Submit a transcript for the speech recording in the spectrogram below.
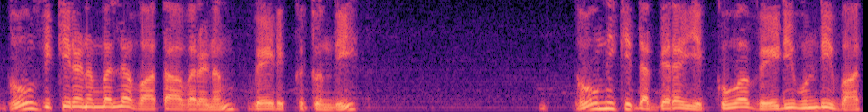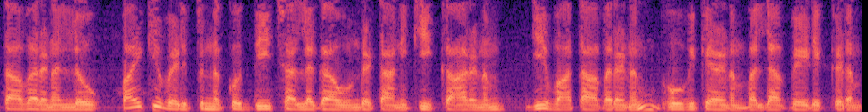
భూ వికిరణం వల్ల వాతావరణం వేడెక్కుతుంది. భూమికి దగ్గర ఎక్కువ వేడి ఉండి వాతావరణంలో పైకి వెళుతున్న కొద్దీ చల్లగా ఉండటానికి కారణం ఈ వాతావరణం భూ వికిరణం వల్ల వేడెక్కడం.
